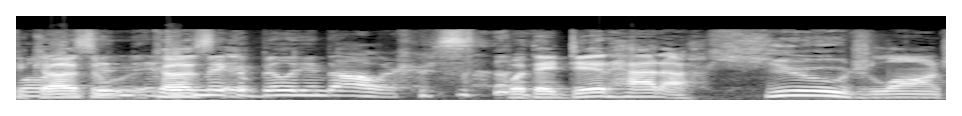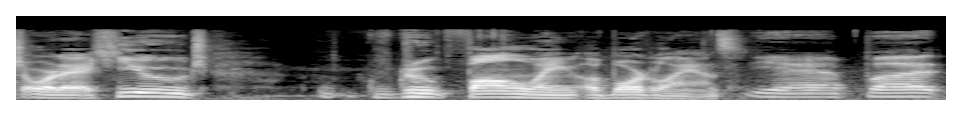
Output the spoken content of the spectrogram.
Well, Because- it didn't, it didn't make a billion dollars. but they did had a huge launch or a huge group following of Borderlands. Yeah, but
